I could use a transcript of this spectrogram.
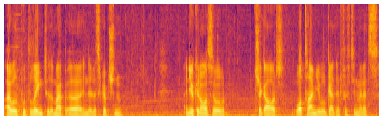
I will put the link to the map uh, in the description. And you can also check out what time you will get in 15 minutes.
